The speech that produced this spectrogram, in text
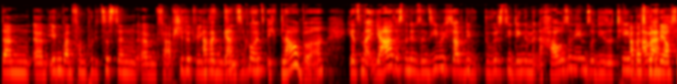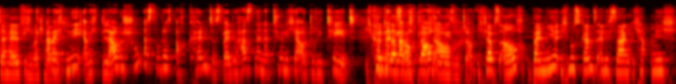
dann ähm, irgendwann von Polizistin ähm, verabschiedet wegen Aber ganz kurz, ich glaube, jetzt mal, ja, das mit dem Sensibel, ich glaube, die, du würdest die Dinge mit nach Hause nehmen, so diese Themen. Aber es würde mir auch sehr helfen, ich, wahrscheinlich. Aber ich, nee, aber ich glaube schon, dass du das auch könntest, weil du hast eine natürliche Autorität. Ich könnte man, das glaube auch, ich, glaub ich auch. in diesem Job. Ich glaube es auch. Bei mir, ich muss ganz ehrlich sagen, ich habe mich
